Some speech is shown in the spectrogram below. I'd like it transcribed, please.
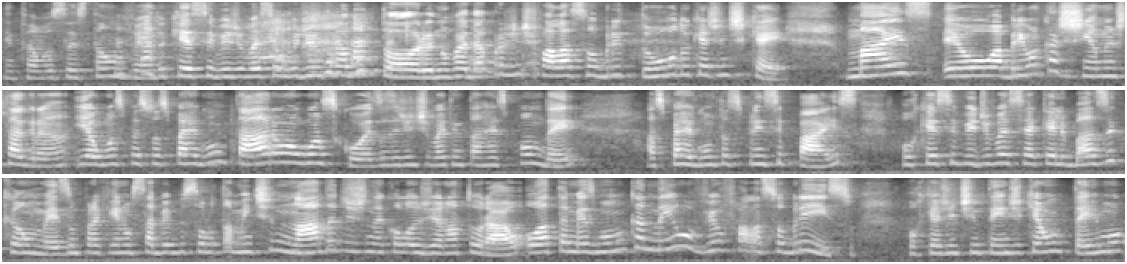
Então vocês estão vendo que esse vídeo vai ser um vídeo introdutório, não vai dar pra gente falar sobre tudo que a gente quer. Mas eu abri uma caixinha no Instagram e algumas pessoas perguntaram algumas coisas e a gente vai tentar responder as perguntas principais, porque esse vídeo vai ser aquele basicão mesmo para quem não sabe absolutamente nada de ginecologia natural ou até mesmo nunca nem ouviu falar sobre isso, porque a gente entende que é um termo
